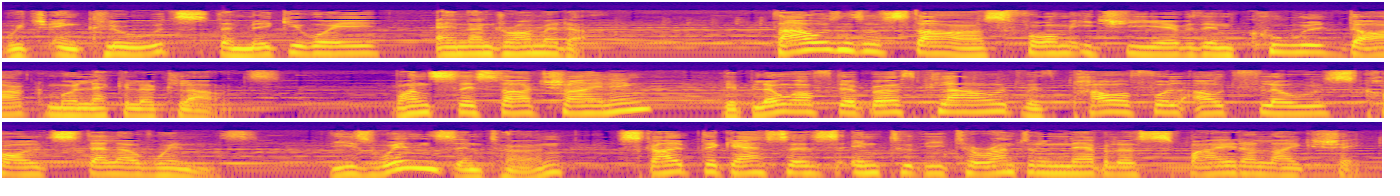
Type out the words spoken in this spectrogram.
which includes the Milky Way and Andromeda. Thousands of stars form each year within cool, dark molecular clouds. Once they start shining, they blow off their birth cloud with powerful outflows called stellar winds. These winds, in turn, sculpt the gases into the Tarantula Nebula's spider-like shape.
